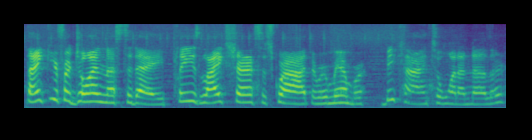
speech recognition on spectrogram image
Thank you for joining us today. Please like, share, and subscribe. And remember, be kind to one another.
